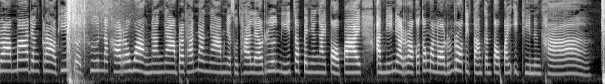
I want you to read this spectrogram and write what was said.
ดราม่าดังกล่าวที่เกิดขึ้นนะคะ ระหว่างนางงามประทัดนางงามเนี่ยสุดท้ายแล้วเรื่องนี้จะเป็นยังไงต่อไป อันนี้เนี่ยเราก็ต้องมารอรุ้นรอติดตามกันต่อไปอีกทีหนึ่งค่ะ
